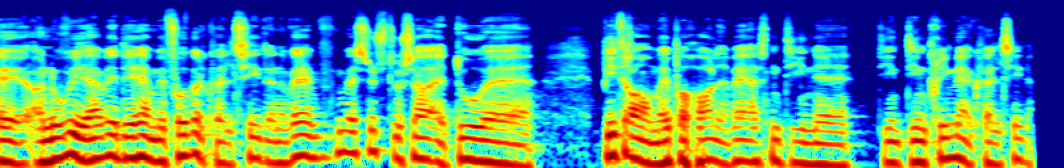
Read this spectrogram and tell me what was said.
Øh, og nu vi er ved det her med fodboldkvaliteterne, hvad, hvad synes du så, at du øh, bidrager med på holdet? Hvad er sådan dine, øh, din, dine primære kvaliteter?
